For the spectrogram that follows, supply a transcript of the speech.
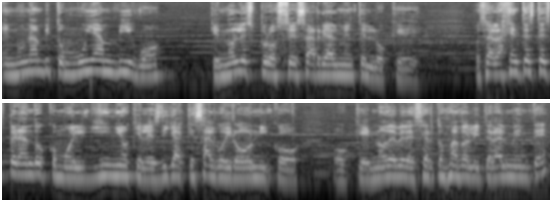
en un ámbito muy ambiguo que no les procesa realmente lo que o sea la gente está esperando como el guiño que les diga que es algo irónico o que no debe de ser tomado literalmente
